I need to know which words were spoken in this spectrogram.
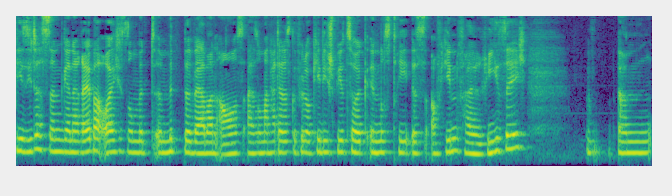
Wie sieht das denn generell bei euch so mit äh, Mitbewerbern aus? Also man hat ja das Gefühl, okay, die Spielzeugindustrie ist auf jeden Fall riesig. Ähm,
